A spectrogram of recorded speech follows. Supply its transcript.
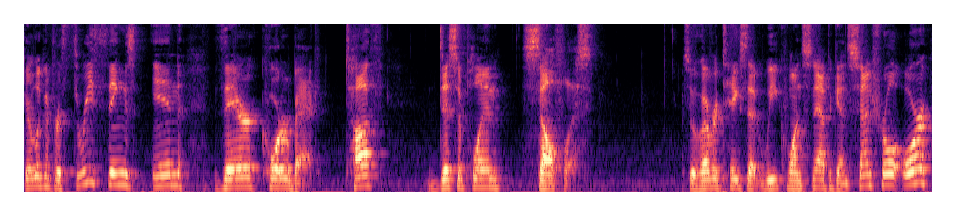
they're looking for three things in their quarterback: tough, discipline, selfless. So whoever takes that week one snap against Central, or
